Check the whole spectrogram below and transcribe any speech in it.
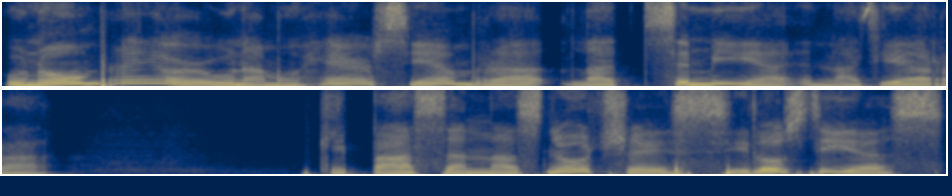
un hombre o una mujer siembra la semilla en la tierra, que pasan las noches y los días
